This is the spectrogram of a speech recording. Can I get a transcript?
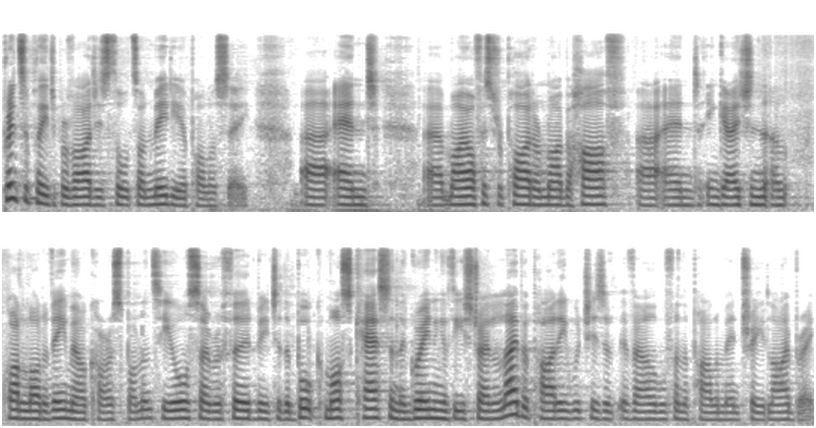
principally to provide his thoughts on media policy. Uh, and my office replied on my behalf and engaged in a, quite a lot of email correspondence. He also referred me to the book Moss Cass and the Greening of the Australian Labor Party, which is available from the Parliamentary Library.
